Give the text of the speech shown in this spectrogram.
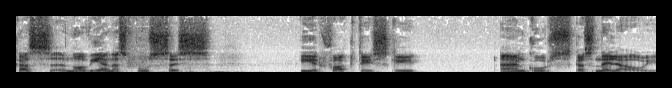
kas no vienas puses ir faktiski ēnkurs, kas neļauj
